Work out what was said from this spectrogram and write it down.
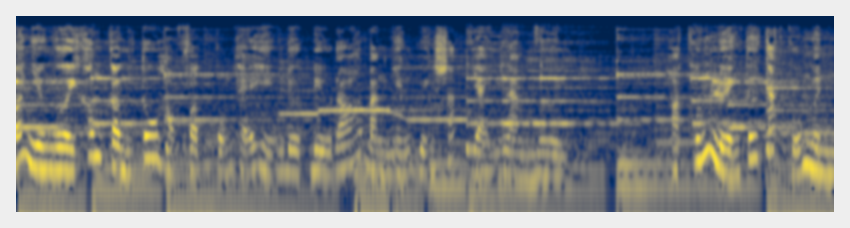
có nhiều người không cần tu học phật cũng thể hiện được điều đó bằng những quyển sách dạy làm người, hoặc huấn luyện tư cách của mình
